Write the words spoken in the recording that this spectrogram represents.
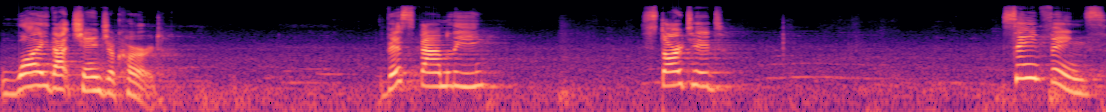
why that change occurred. This family started saying things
